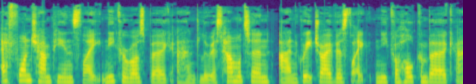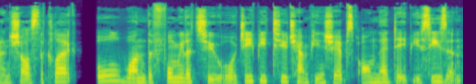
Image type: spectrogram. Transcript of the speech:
F1 champions like Nico Rosberg and Lewis Hamilton, and great drivers like Nico Hulkenberg and Charles Leclerc all won the Formula 2 or GP2 championships on their debut season.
